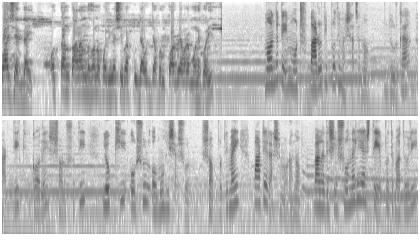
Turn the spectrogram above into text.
বয়সেররাই অত্যন্ত আনন্দঘন পরিবেশে এবার পূজা উদযাপন করবে আমরা মনে করি। মণ্ডপে মোট বারোটি প্রতিমা সাজানো। দুর্গা, কার্তিক, গণেশ, সরস্বতী, লক্ষ্মী, অসুর ও মহিষাসুর সব প্রতিমাই পাটের আশে মোড়ানো। বাংলাদেশের সোনালী দিয়ে প্রতিমা তৈরি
